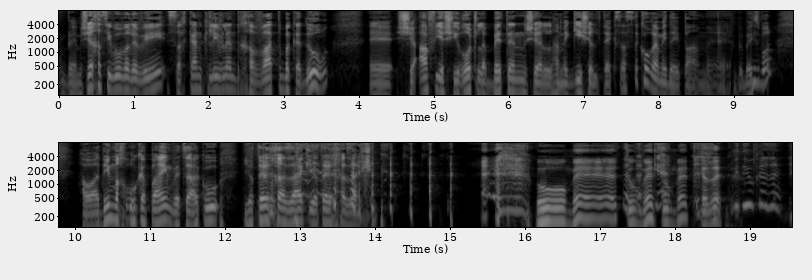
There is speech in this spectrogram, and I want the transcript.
בהמשך הסיבוב הרביעי, שחקן קליבלנד חבט בכדור, אה, שעף ישירות לבטן של המגיש של טקסס, זה קורה מדי פעם בבייסבול. האוהדים מחאו כפיים וצעקו, יותר חזק, יותר חזק. הוא מת, הוא מת, כן. הוא מת, כזה. בדיוק כזה.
